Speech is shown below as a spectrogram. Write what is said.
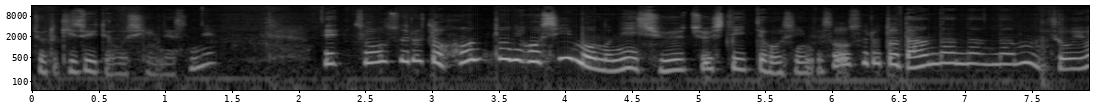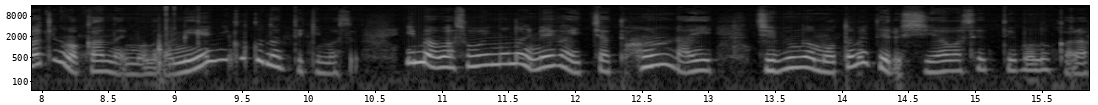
ちょっと気づいてほしいんですね。でそうすると本当に欲しいものに集中していってほしいんでそうするとだんだんだんだんそういうわけのわかんないものが見えにくくなってきます。今はそういうものに目がいっちゃって本来自分が求めてる幸せっていうものから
